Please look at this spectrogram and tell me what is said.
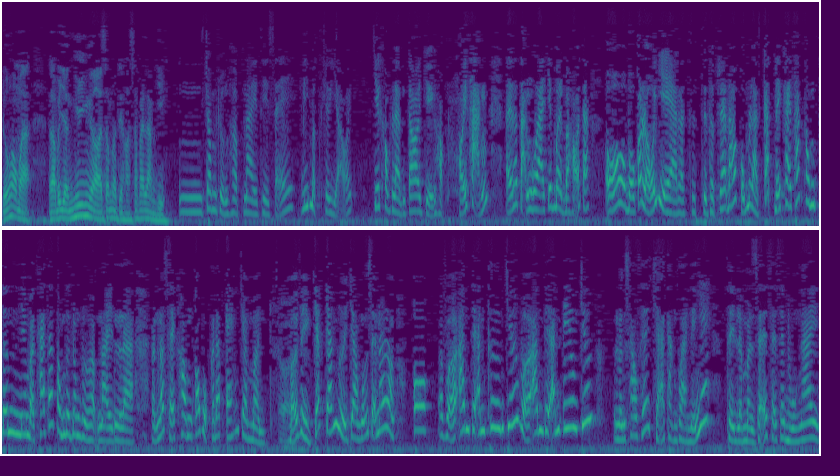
Đúng không ạ? Rồi bây giờ nghi ngờ xong rồi thì họ sẽ phải làm gì? Ừm, trong trường hợp này thì sẽ bí mật theo dõi chứ không làm to chuyện học hỏi thẳng. Để nó tặng quà cho mình mà hỏi thẳng ồ bộ có lỗi gì à? Thì, thì thực ra đó cũng là cách để khai thác thông tin nhưng mà khai thác thông tin trong trường hợp này là nó sẽ không có một cái đáp án cho mình. Rồi. bởi vì chắc chắn người chồng cũng sẽ nói rằng ô vợ anh thì anh thương chứ vợ anh thì anh yêu chứ. Lần sau thế trả tặng quà nữa nhé thì là mình sẽ sẽ sẽ buồn ngay.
